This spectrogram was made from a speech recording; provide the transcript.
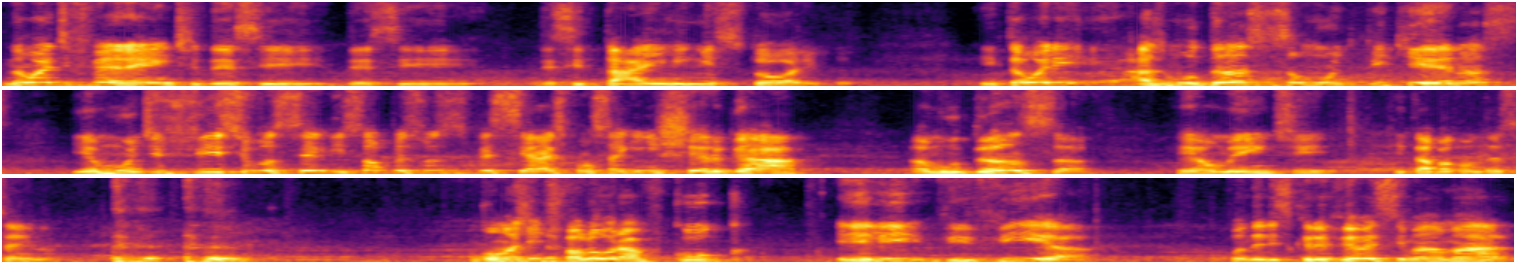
não é diferente desse, desse, desse timing histórico. Então ele, as mudanças são muito pequenas e é muito difícil você e só pessoas especiais conseguem enxergar a mudança realmente que estava acontecendo. Como a gente falou, o Rav Kuk, ele vivia quando ele escreveu esse mamar,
